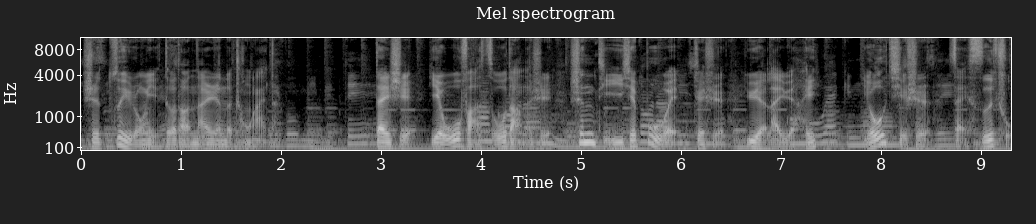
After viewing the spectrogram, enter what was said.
是最容易得到男人的宠爱的。但是也无法阻挡的是，身体一些部位却是越来越黑，尤其是在私处。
